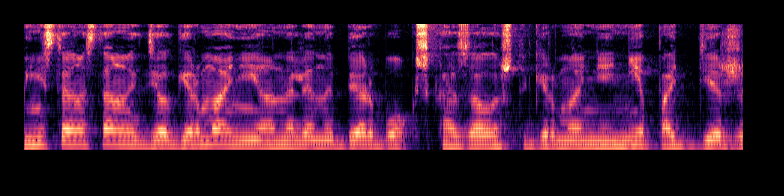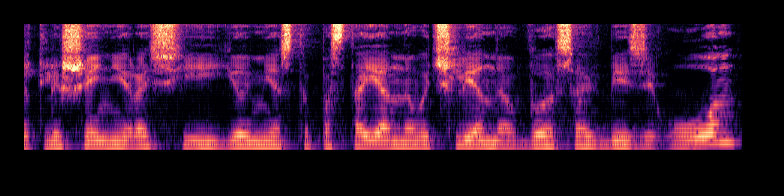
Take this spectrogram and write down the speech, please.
Министр иностранных дел Германии Анна-Лена Бербок сказала, что Германия не поддержит лишение России ее места постоянного члена в Совбезе ООН.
